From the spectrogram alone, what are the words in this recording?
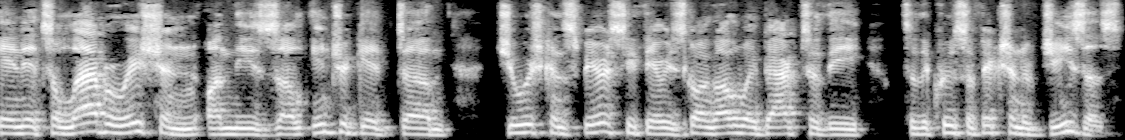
in its elaboration on these uh, intricate um, Jewish conspiracy theories going all the way back to the to the crucifixion of Jesus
